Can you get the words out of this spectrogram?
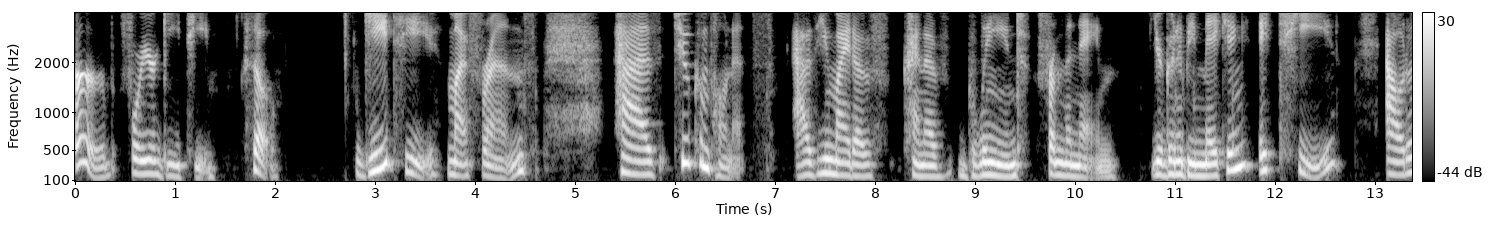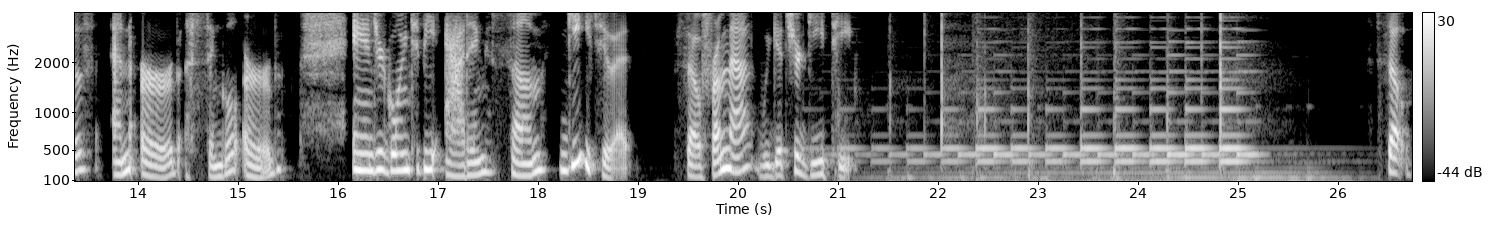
herb for your ghee tea. So, ghee tea, my friends, has two components, as you might have kind of gleaned from the name. You're going to be making a tea out of an herb, a single herb, and you're going to be adding some ghee to it. So, from that, we get your ghee tea. So,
